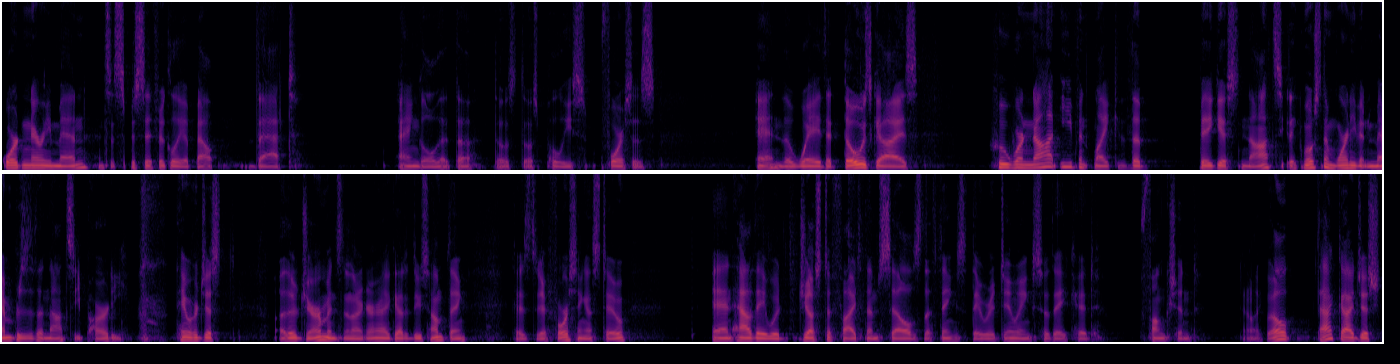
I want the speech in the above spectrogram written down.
ordinary men it's specifically about that angle that the those those police forces and the way that those guys who were not even like the biggest Nazi, like most of them weren't even members of the Nazi party. they were just other Germans. And they're like, all right, I got to do something because they're forcing us to. And how they would justify to themselves the things that they were doing so they could function. They're like, well, that guy just,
